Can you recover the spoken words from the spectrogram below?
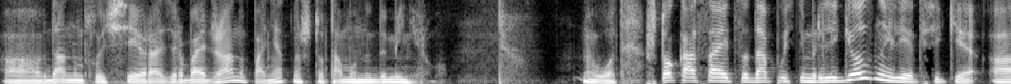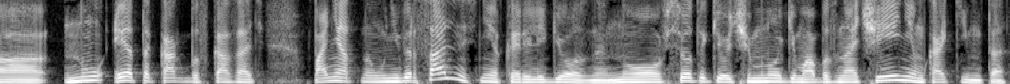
а, в данном случае севера Азербайджана, понятно, что там он и доминировал. Вот. Что касается, допустим, религиозной лексики, э, ну, это, как бы сказать, понятно, универсальность некая религиозная, но все-таки очень многим обозначением каким-то,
